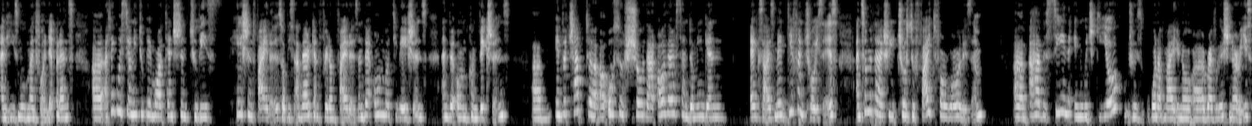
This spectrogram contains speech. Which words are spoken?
and his movement for independence. Uh, I think we still need to pay more attention to these Haitian fighters or these American freedom fighters and their own motivations and their own convictions. Um, in the chapter, I also show that other Saint Dominguean exiles made different choices, and some of them actually chose to fight for royalism um, I have a scene in which Guillot, who is one of my, you know, uh, revolutionaries,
